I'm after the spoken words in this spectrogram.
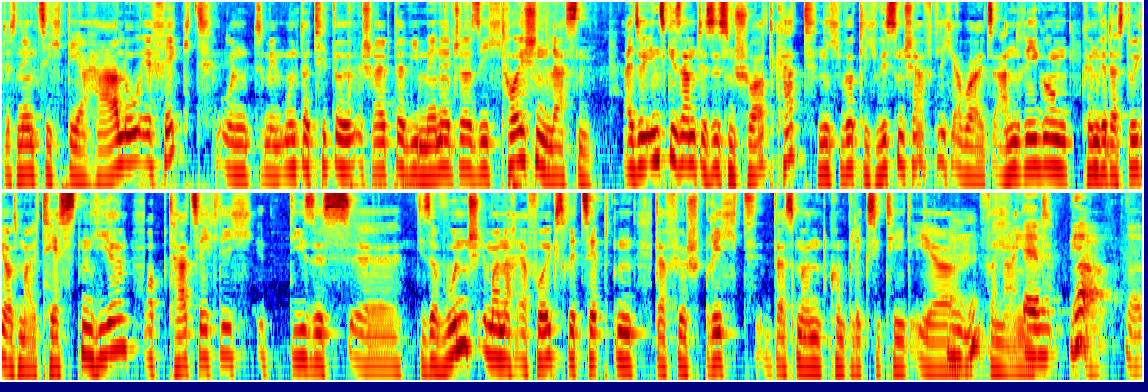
das nennt sich Der Halo-Effekt und mit dem Untertitel schreibt er, wie Manager sich täuschen lassen. Also insgesamt ist es ein Shortcut, nicht wirklich wissenschaftlich, aber als Anregung können wir das durchaus mal testen hier, ob tatsächlich dieses, äh, dieser Wunsch immer nach Erfolgsrezepten dafür spricht, dass man Komplexität eher mhm. verneint. Ähm, ja, äh,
